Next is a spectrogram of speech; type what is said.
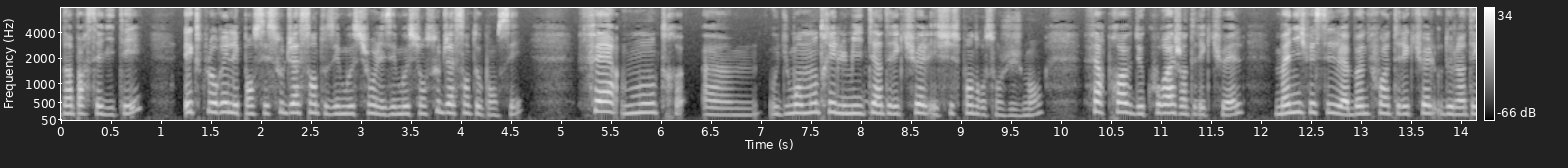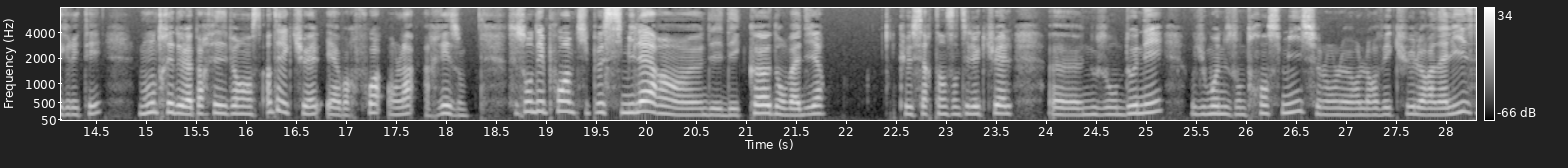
d'impartialité, explorer les pensées sous-jacentes aux émotions et les émotions sous-jacentes aux pensées, faire montre, euh, ou du moins montrer l'humilité intellectuelle et suspendre son jugement, faire preuve de courage intellectuel, manifester de la bonne foi intellectuelle ou de l'intégrité, montrer de la persévérance intellectuelle et avoir foi en la raison. Ce sont des points un petit peu similaires, hein, des, des codes, on va dire, que certains intellectuels euh, nous ont donné, ou du moins nous ont transmis, selon leur, vécu, leur analyse,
